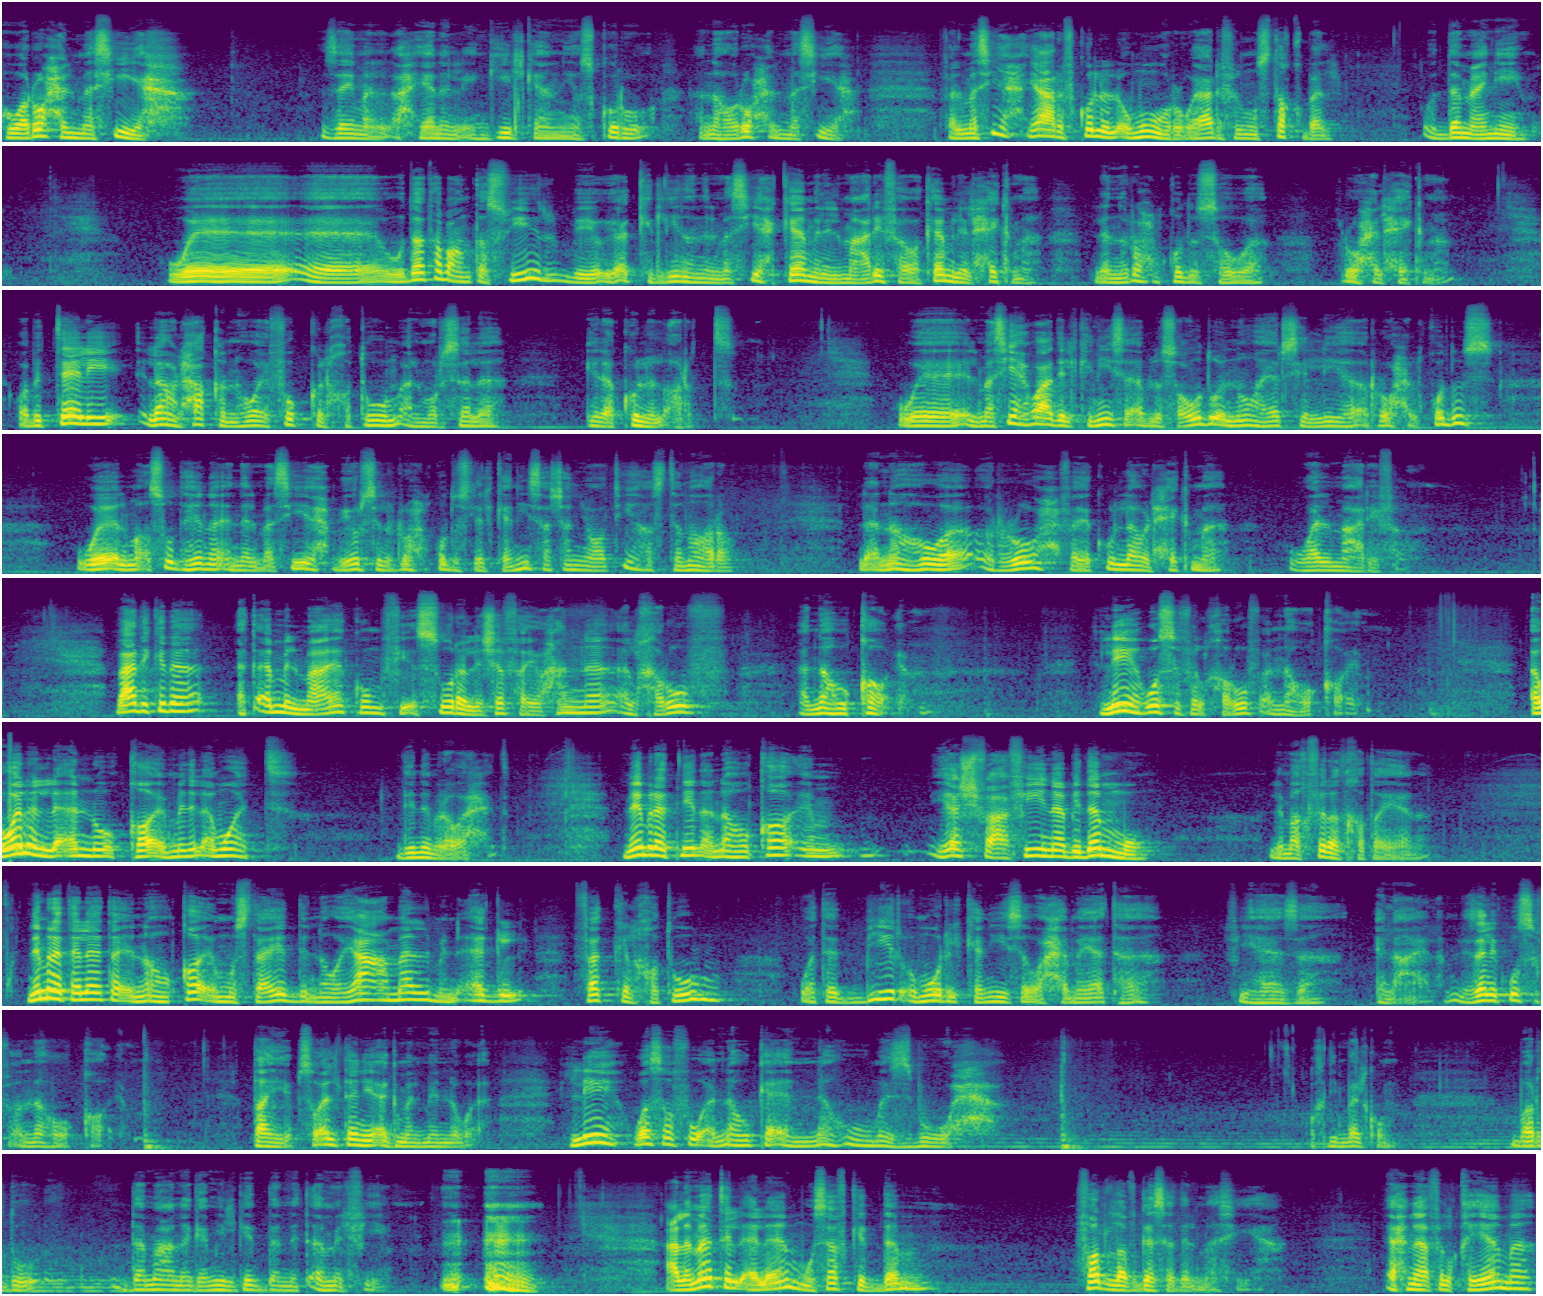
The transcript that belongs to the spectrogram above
هو روح المسيح زي ما أحيانا الإنجيل كان يذكره أنه روح المسيح. فالمسيح يعرف كل الأمور ويعرف المستقبل قدام عينيه. و... وده طبعا تصوير بيؤكد لنا أن المسيح كامل المعرفة وكامل الحكمة لأن الروح القدس هو روح الحكمة. وبالتالي له الحق أن هو يفك الختوم المرسلة إلى كل الأرض. والمسيح وعد الكنيسة قبل صعوده أنه هيرسل ليها الروح القدس. والمقصود هنا أن المسيح بيرسل الروح القدس للكنيسة عشان يعطيها استنارة لأنه هو الروح فيكون له الحكمة والمعرفة. بعد كده أتأمل معاكم في الصورة اللي شافها يوحنا الخروف أنه قائم. ليه وصف الخروف أنه قائم؟ أولا لأنه قائم من الأموات. دي نمرة واحد. نمرة اتنين أنه قائم يشفع فينا بدمه لمغفرة خطايانا. نمرة ثلاثة إنه قائم مستعد إنه يعمل من أجل فك الختوم وتدبير أمور الكنيسة وحمايتها في هذا العالم. لذلك وصف أنه قائم. طيب سؤال تاني أجمل منه بقى. ليه وصفوا أنه كأنه مذبوح؟ واخدين بالكم برضو ده معنى جميل جدا نتأمل فيه. علامات الآلام وسفك الدم فضلة في جسد المسيح. إحنا في القيامة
